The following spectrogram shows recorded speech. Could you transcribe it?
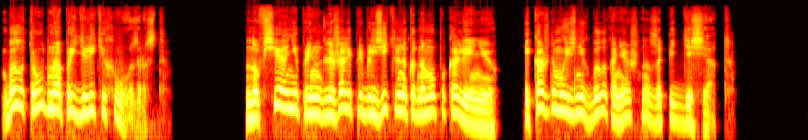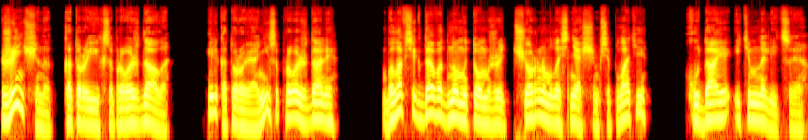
было трудно определить их возраст. Но все они принадлежали приблизительно к одному поколению, и каждому из них было, конечно, за пятьдесят. Женщина, которая их сопровождала, или которую они сопровождали, была всегда в одном и том же черном лоснящемся платье худая и темнолицая.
